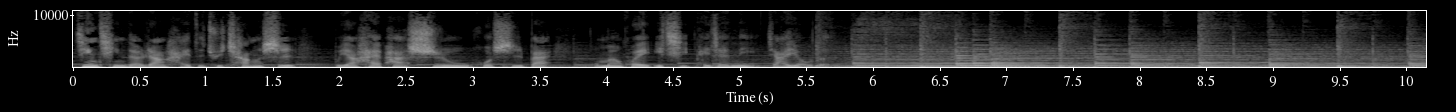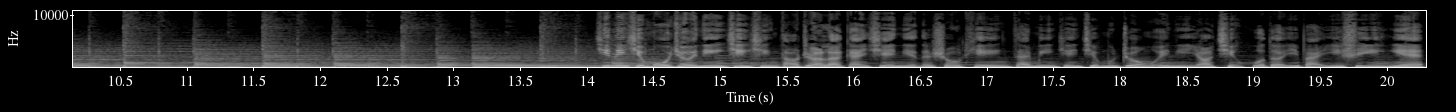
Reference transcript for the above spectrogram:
尽情的让孩子去尝试，不要害怕失误或失败，我们会一起陪着你加油的。今天节目就为您进行到这了，感谢您的收听。在明天节目中，为你邀请获得一百一十一年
